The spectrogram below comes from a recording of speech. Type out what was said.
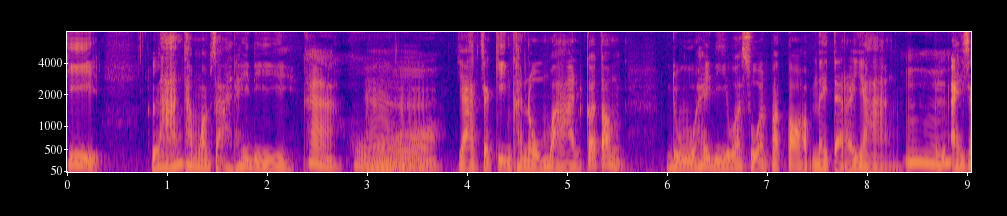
ที่ล้างทำความสะอาดให้ดีค่ะโหอ่าอยากจะกินขนมหวานก็ต้อง ดูให้ดีว่าส่วนประกอบในแต่ละอย่างอืมหรือไอศ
